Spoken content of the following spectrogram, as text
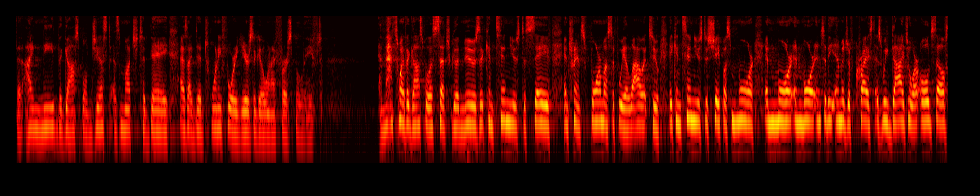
that I need the gospel just as much today as I did 24 years ago when I first believed. And that's why the gospel is such good news. It continues to save and transform us if we allow it to. It continues to shape us more and more and more into the image of Christ as we die to our old selves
